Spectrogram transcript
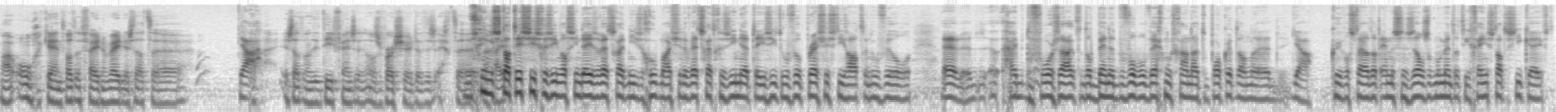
Maar ongekend, wat een fenomeen is dat ja. Is dat dan die defense en als rusher? Dat is echt... Uh, Misschien statistisch gezien was hij in deze wedstrijd niet zo goed. Maar als je de wedstrijd gezien hebt en je ziet hoeveel pressures hij had... en hoeveel uh, hij ervoor zorgde dat Bennett bijvoorbeeld weg moest gaan uit de pocket... dan ja, kun je wel stellen dat Anderson zelfs op het moment dat hij geen statistiek heeft...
